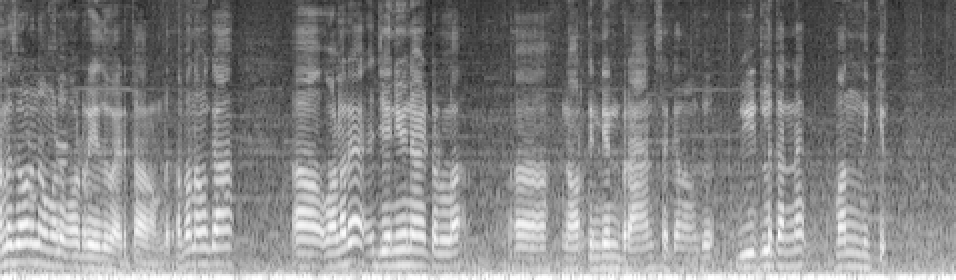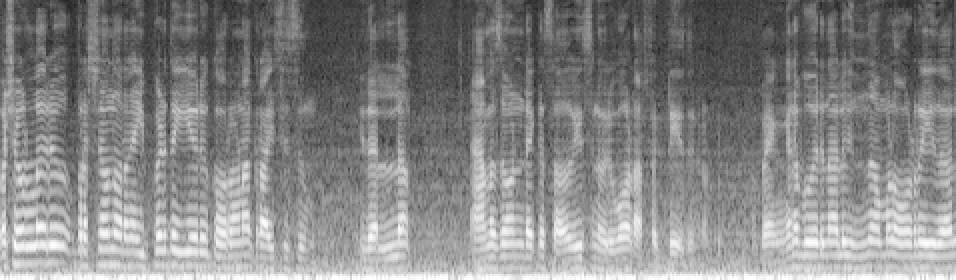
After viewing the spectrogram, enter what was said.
ആമസോണിൽ നമ്മൾ ഓർഡർ ചെയ്ത് വരുത്താറുണ്ട്. അപ്പോൾ നമുക്ക് ആ, വളരെ ജെന്യൂൻ ആയിട്ടുള്ള നോർത്ത് ഇന്ത്യൻ ബ്രാൻഡ്സ് ഒക്കെ നമുക്ക് വീട്ടിൽ തന്നെ വന്ന് നിൽക്കും. പക്ഷെ ഉള്ളൊരു പ്രശ്നം എന്ന് പറഞ്ഞാൽ ഇപ്പോഴത്തെ ഈ ഒരു കൊറോണ ക്രൈസിസും ഇതെല്ലാം ആമസോണിന്റെ ഒക്കെ സർവീസിനെ ഒരുപാട് അഫക്റ്റ് ചെയ്തിട്ടുണ്ട്. അപ്പോൾ എങ്ങനെ പോയിരുന്നാലും ഇന്ന് നമ്മൾ ഓർഡർ ചെയ്താൽ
